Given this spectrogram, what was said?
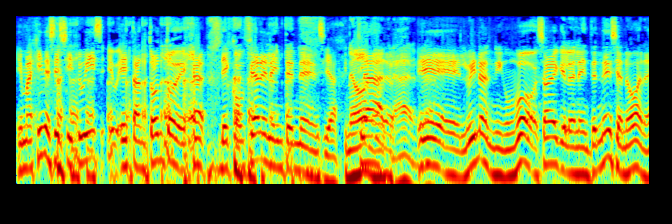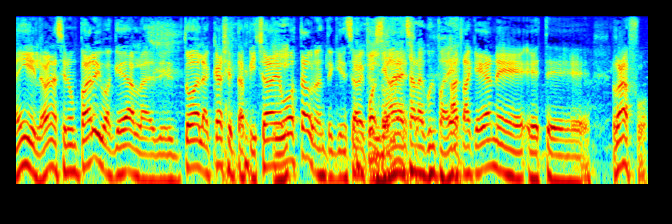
Imagínese si Luis es tan tonto de, dejar- de confiar en la intendencia. No, no, claro, claro, eh, Luis no es ningún bobo, sabe que los de la intendencia no van a ir, le van a hacer un paro y va a quedar la, de toda la calle tapizada de Y- bosta durante quién sabe y cuánto le van a echar la culpa a él. Hasta que gane este Rafo.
